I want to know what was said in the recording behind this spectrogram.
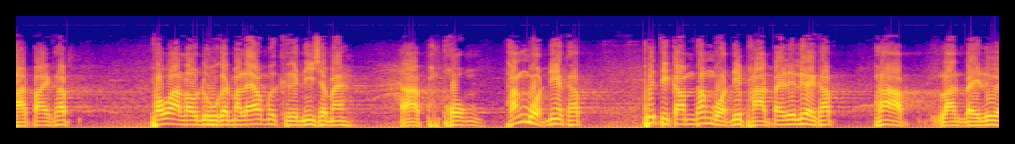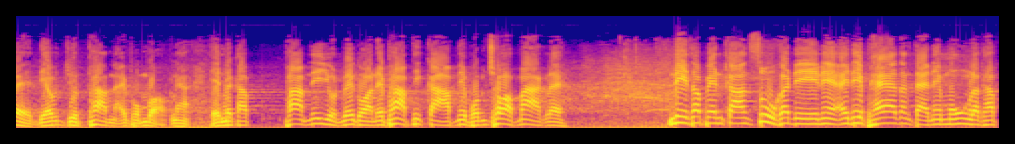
ผ่านไปครับ เพราะว่าเราดูกันมาแล้วเมื่อคืนนี้ใช่ไหมอ่าพงทั้งหมดเนี่ยครับ พฤติกรรมทั้งหมดนี่ผ่านไปเรื่อยๆครับ ภาพลันไปเรื่อย เดี๋ยวหยุดภาพไหนผมบอกนะเห็นไหมครับ ภาพนี้หยุดไว้ก่อนในภาพที่กราบเนี่ยผมชอบมากเลย นี่ถ้าเป็นการสู้คดีเนี่ยไอ้นี่แพ้ตั้งแต่ในมุ้งแล้วครับ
